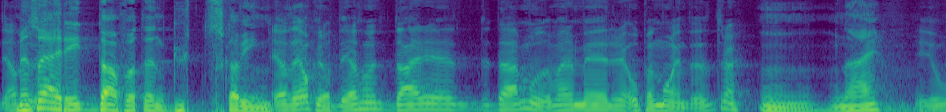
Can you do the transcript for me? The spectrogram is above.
Ja, Men så er jeg redd da for at en gutt skal vinne. Ja, det er akkurat det. sånn. Der, der må du være mer open-minded, tror jeg. Mm, nei, Jo.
